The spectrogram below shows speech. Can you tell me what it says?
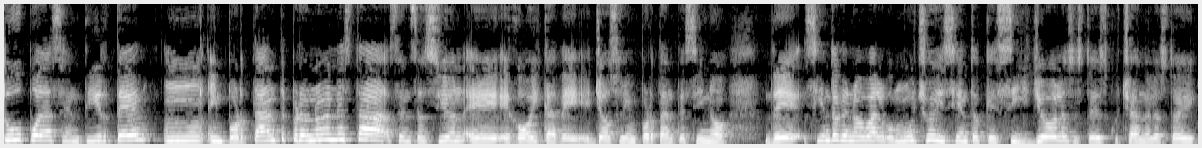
tú puedas sentirte mm, importante, pero no en esta sensación eh, egoica de yo soy importante, sino de siento que no valgo mucho y siento que si yo los estoy escuchando y los estoy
